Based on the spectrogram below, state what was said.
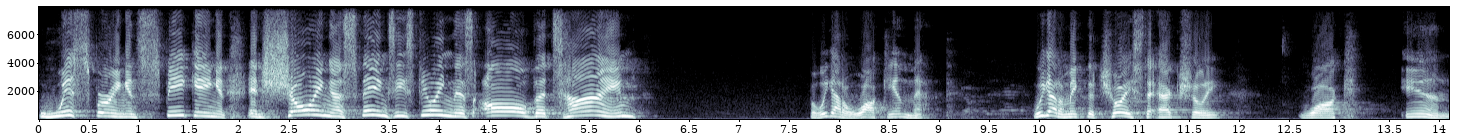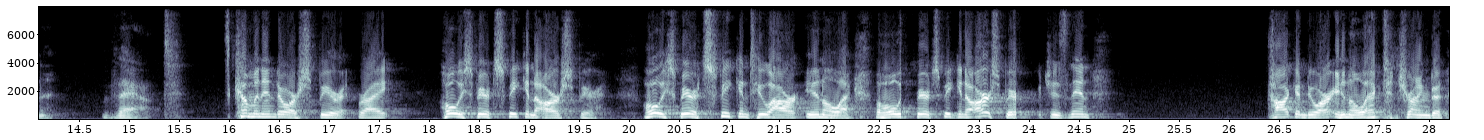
whispering and speaking and, and showing us things. He's doing this all the time. But we got to walk in that. We got to make the choice to actually walk in that. It's coming into our spirit, right? Holy Spirit speaking to our spirit. Holy Spirit speaking to our intellect. The Holy Spirit speaking to our spirit, which is then talking to our intellect and trying to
